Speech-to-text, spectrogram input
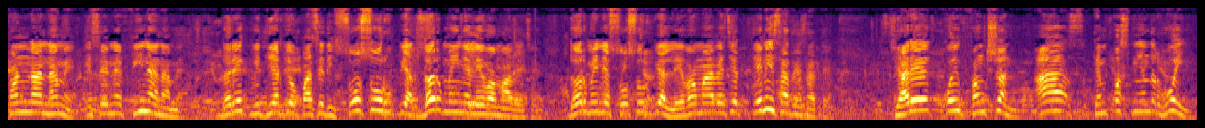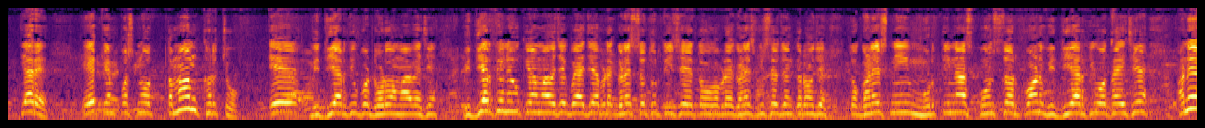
ફંડના નામે એસએનએ ફીના નામે દરેક વિદ્યાર્થીઓ પાસેથી સો સો રૂપિયા દર મહિને લેવામાં આવે છે. દર મહિને સો સો રૂપિયા લેવામાં આવે છે. તેની સાથે સાથે જ્યારે કોઈ ફંક્શન આ કેમ્પસની અંદર હોય, ત્યારે એ કેમ્પસનો તમામ ખર્ચો એ વિદ્યાર્થી ઉપર ઢોળવામાં આવે છે. વિદ્યાર્થીઓને એવું કહેવામાં આવે છે કે આજે આપણે ગણેશ ચતુર્થી છે, તો આપણે ગણેશ વિસર્જન કરવાનું છે. તો ગણેશની મૂર્તિના સ્પોન્સર પણ વિદ્યાર્થીઓ થાય છે. અને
